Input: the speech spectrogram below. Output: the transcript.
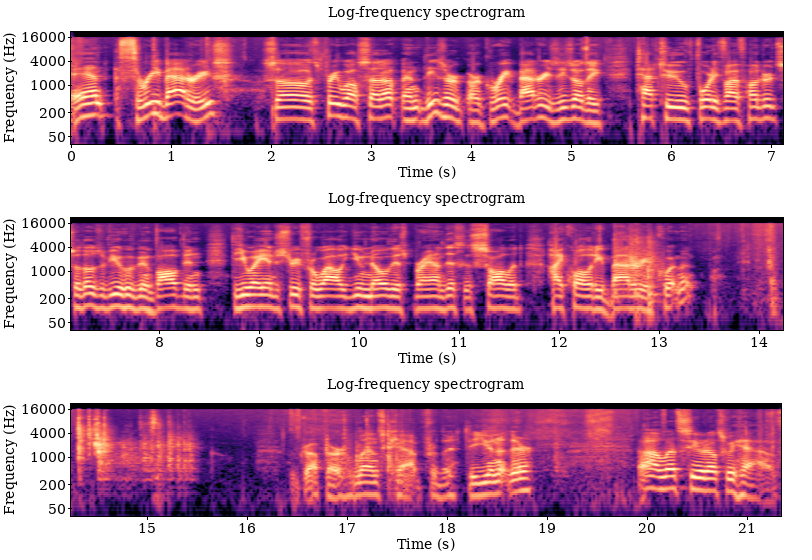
and three batteries so it's pretty well set up, and these are, are great batteries. These are the Tattu 4500. So those of you who have been involved in the UA industry for a while, you know this brand. This is solid, high quality battery equipment. We dropped our lens cap for the, the unit there. Uh, let's see what else we have.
